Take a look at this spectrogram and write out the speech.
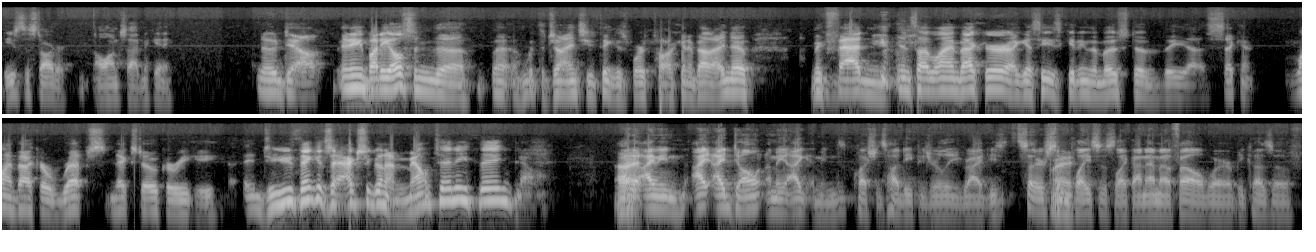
He's the starter alongside McKinney. No doubt. Anybody else in the uh, with the Giants you think is worth talking about? I know McFadden, inside linebacker. I guess he's getting the most of the uh, second linebacker reps next to Okereke. Do you think it's actually going to amount to anything? No. Uh, I, I, mean, I, I don't. I mean, I, I mean, the question is how deep is your league, right? so there's some right. places like on MFL where because of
